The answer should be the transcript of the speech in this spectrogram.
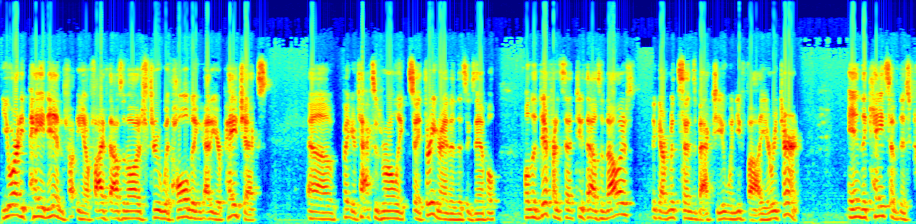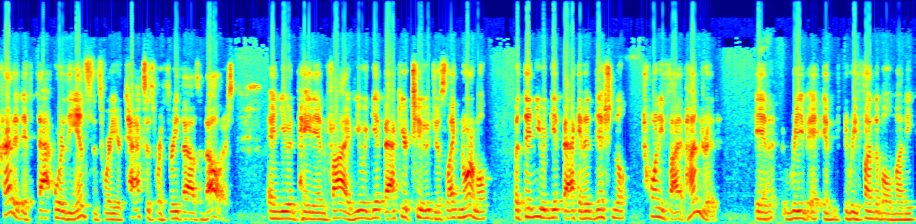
You already paid in, you know, five thousand dollars through withholding out of your paychecks, uh, but your taxes were only say three grand in this example. Well, the difference, that two thousand dollars, the government sends back to you when you file your return. In the case of this credit, if that were the instance where your taxes were three thousand dollars and you had paid in five, you would get back your two just like normal, but then you would get back an additional 2500 in, re- in refundable money.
